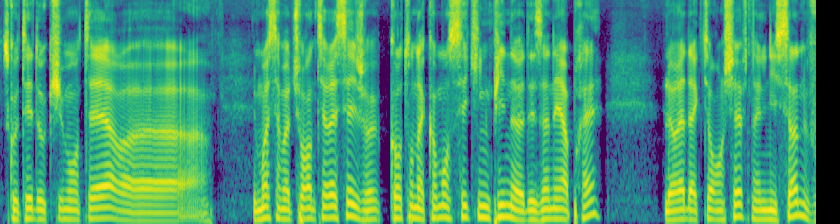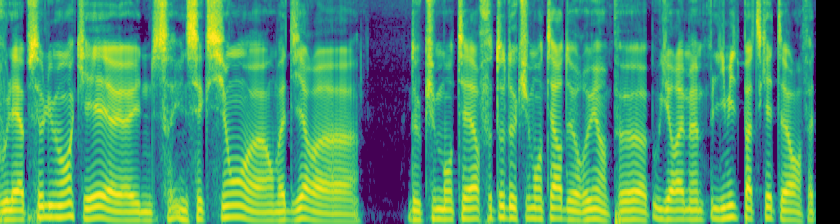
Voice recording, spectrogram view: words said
Ce côté documentaire. euh, Moi, ça m'a toujours intéressé. Quand on a commencé Kingpin euh, des années après, le rédacteur en chef, Neil Nisson, voulait absolument qu'il y ait euh, une, section, euh, on va dire, documentaire, photo documentaire de rue un peu, où il y aurait même limite pas de skater en fait.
